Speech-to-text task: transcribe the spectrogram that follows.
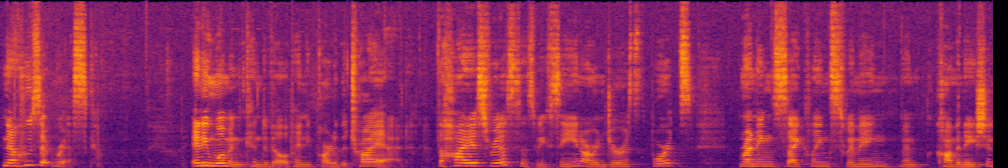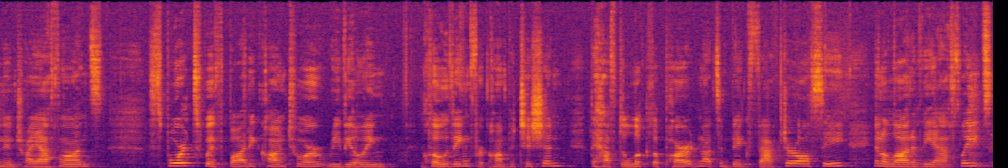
Now, who's at risk? Any woman can develop any part of the triad. The highest risks, as we've seen, are endurance sports, running, cycling, swimming, and combination in triathlons. Sports with body contour revealing clothing for competition. They have to look the part, and that's a big factor I'll see in a lot of the athletes.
